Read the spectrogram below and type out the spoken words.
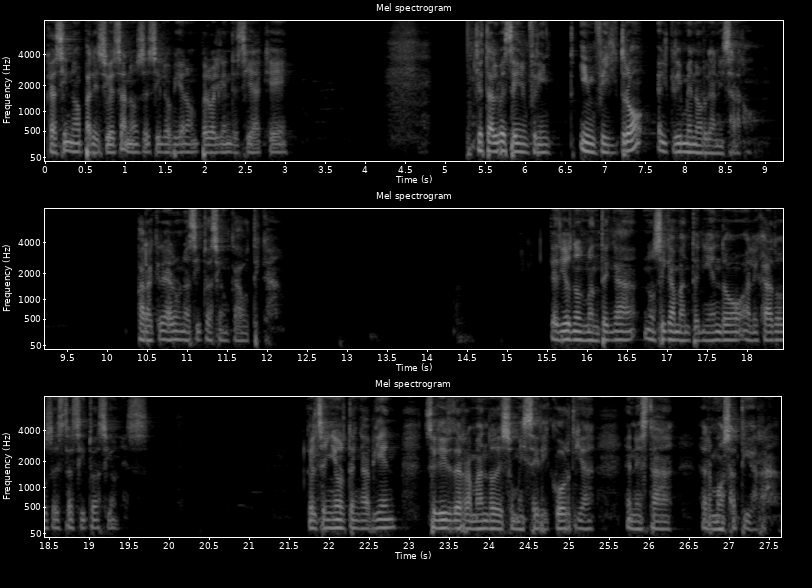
casi no apareció esa, no sé si lo vieron, pero alguien decía que, que tal vez se infiltró el crimen organizado para crear una situación caótica. Que Dios nos mantenga, nos siga manteniendo alejados de estas situaciones. Que el Señor tenga bien seguir derramando de su misericordia en esta hermosa tierra.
